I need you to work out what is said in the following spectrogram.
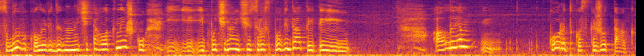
Особливо, коли людина не читала книжку і, і, і починає щось розповідати, ти. Але коротко скажу так.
